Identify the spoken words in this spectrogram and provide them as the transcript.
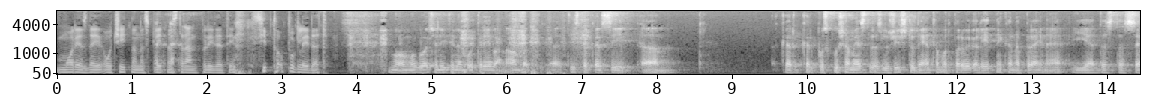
morajo zdaj očitno na spletno stran prideti in si to pogledati. Mo, mogoče niti ne bo treba, no, ampak eh, tisto, kar si. Um, Kar, kar poskušam jaz razložiti študentom od prvega letnika naprej, ne, je, da sta se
